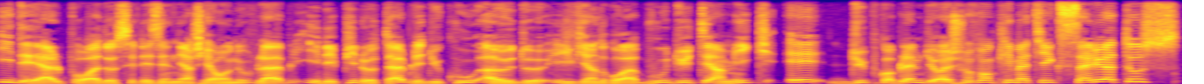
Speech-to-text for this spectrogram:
idéal pour adosser les énergies renouvelables. Il est pilotable et du coup, à eux deux, ils viendront à bout du thermique et du problème du réchauffement climatique. Salut à tous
